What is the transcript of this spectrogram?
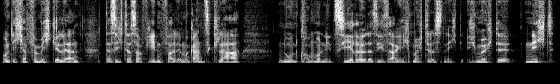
Und ich habe für mich gelernt, dass ich das auf jeden Fall immer ganz klar nun kommuniziere, dass ich sage, ich möchte das nicht. Ich möchte nicht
